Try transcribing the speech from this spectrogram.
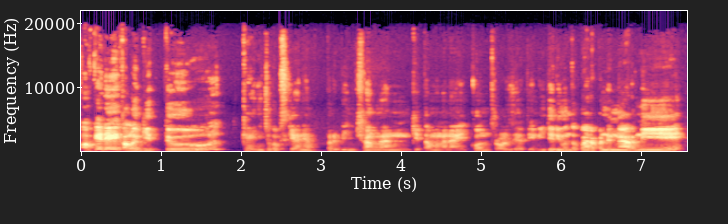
Oke deh kalau gitu kayaknya cukup sekian ya perbincangan kita mengenai Control Z ini. Jadi untuk para pendengar nih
